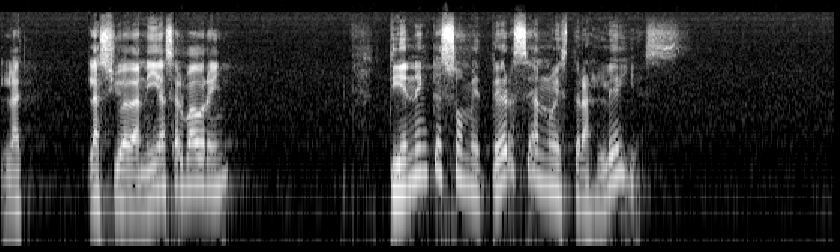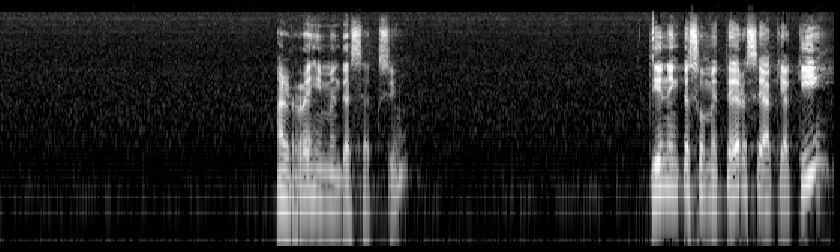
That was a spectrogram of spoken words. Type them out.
la, ciudadanía salvadoreña, tienen que someterse a nuestras leyes, al régimen de sección. Tienen que someterse a que aquí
